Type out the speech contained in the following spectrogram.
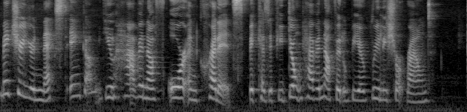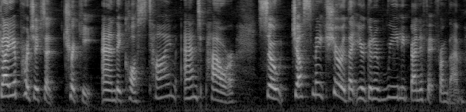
Make sure your next income, you have enough ore and credits because if you don't have enough, it'll be a really short round. Gaia projects are tricky and they cost time and power, so just make sure that you're going to really benefit from them.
